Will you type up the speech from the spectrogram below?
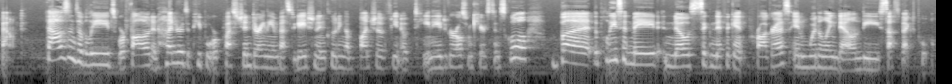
found. Thousands of leads were followed and hundreds of people were questioned during the investigation, including a bunch of, you know, teenage girls from Kirsten's school, but the police had made no significant progress in whittling down the suspect pool.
